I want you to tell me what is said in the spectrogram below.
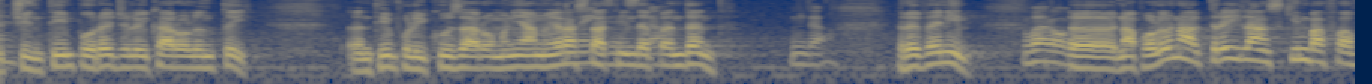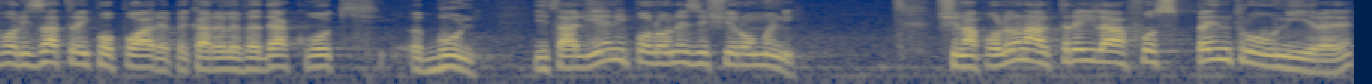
Deci în timpul regelui Carol I. În timpul lui Cuza, România nu era Nu stat exista. independent. Da. Revenim. Vă rog. Uh, Napoleon al III-lea, în schimb, a favorizat trei popoare pe care le vedea cu ochi uh, buni. Italienii, polonezii și românii. Și Napoleon al III-lea a fost pentru unire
